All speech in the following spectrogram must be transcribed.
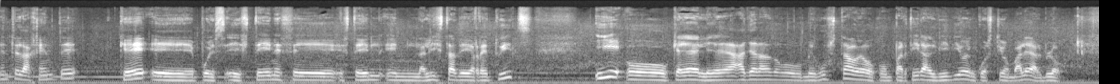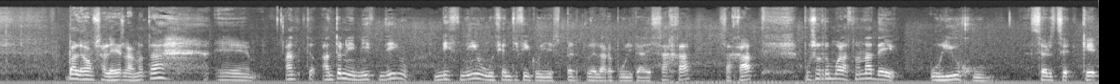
Entre la gente que eh, pues esté en ese esté en, la lista de retweets y o que le haya dado me gusta o, compartir al vídeo en cuestión, ¿vale? Al blog. Vale, vamos a leer la nota. Eh, Anthony Nizhny, un científico y experto de la República de Saja, Saja puso rumbo a la zona de Uliuhu, que,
